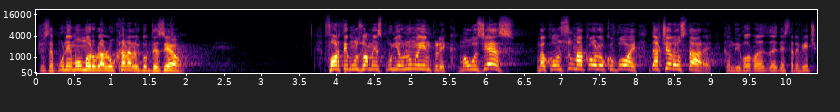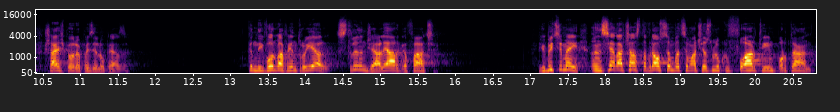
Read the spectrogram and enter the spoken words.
și să punem umărul la lucrarea lui Dumnezeu. Foarte mulți oameni spun, eu nu mă implic, mă uzez, mă consum acolo cu voi, dar ce rost are? Când e vorba de, de servici, 16 ore pe zi lucrează. Când e vorba pentru el, strânge, aleargă, face. Iubiții mei, în seara aceasta vreau să învățăm acest lucru foarte important.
